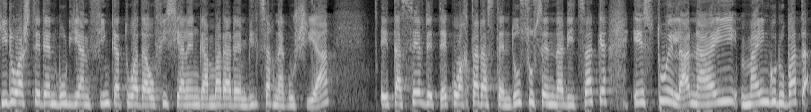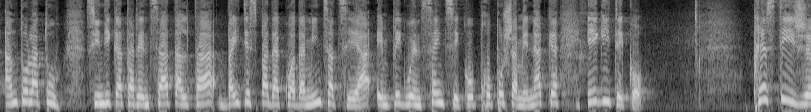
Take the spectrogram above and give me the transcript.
hiru asteren burian finkatua da ofizialen gambararen biltzar nagusia, eta zerdetek oartarazten du zuzendaritzak ez duela nahi mainguru bat antolatu. Sindikataren zat alta baitezpadakoa da mintzatzea enpleguen zaintzeko proposamenak egiteko. Prestige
